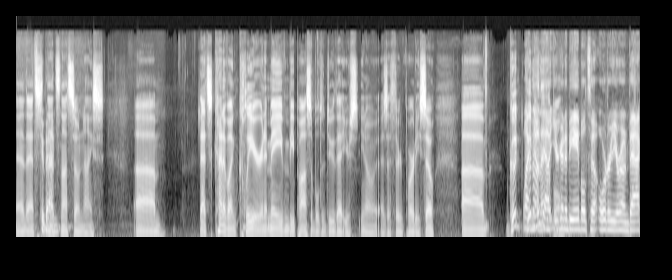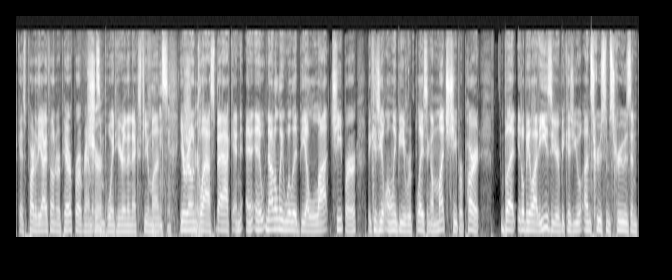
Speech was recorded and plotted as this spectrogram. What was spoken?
uh, that's that's not so nice. Um, that's kind of unclear, and it may even be possible to do that. You're you know as a third party. So. Um, Good, Well, good no doubt Apple. you're going to be able to order your own back as part of the iPhone repair program Sure. at some point here in the next few months. Your own glass back, and and it, not only will it be a lot cheaper because you'll only be replacing a much cheaper part, but it'll be a lot easier because you unscrew some screws and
